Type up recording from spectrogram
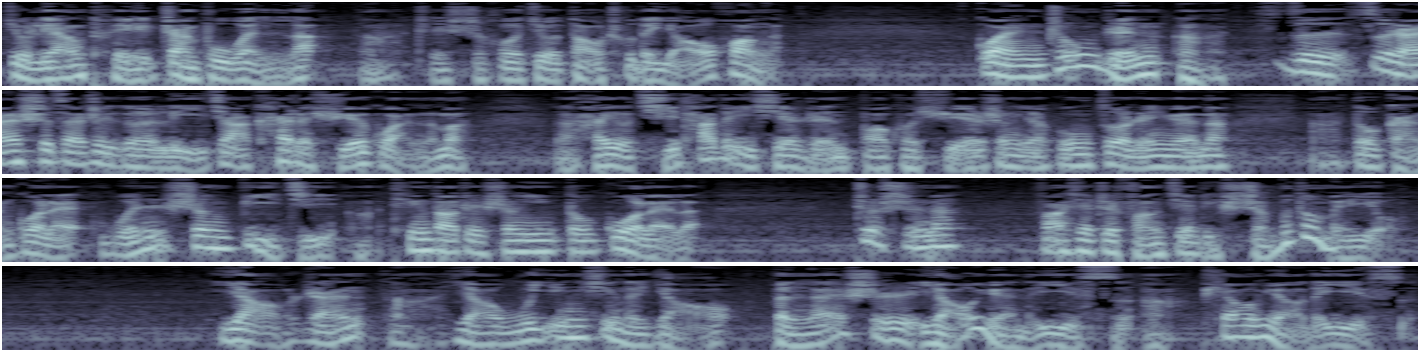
就两腿站不稳了啊，这时候就到处的摇晃了。馆中人啊，自自然是在这个李家开了学馆了嘛，啊，还有其他的一些人，包括学生呀、工作人员呢，啊，都赶过来，闻声必急啊，听到这声音都过来了。这时呢，发现这房间里什么都没有。杳然啊，杳无音信的杳，本来是遥远的意思啊，缥缈的意思。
